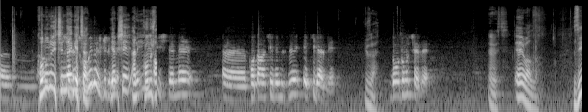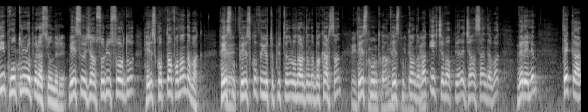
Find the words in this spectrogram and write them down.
E, Konunun içinden geçen. konuyla ilgili? Yani şey hani Konuş- işleme e, potansiyelimizi etkiler mi? Güzel. Doğduğumuz çevre. Evet. Eyvallah. Zihin kontrol operasyonları. Veysel Hocam soruyu sordu. Periskop'tan falan da bak. Facebook, Evet. Periskop ve YouTube lütfen oralardan da bakarsan. Facebook'a Facebook, bakalım. Facebook'tan da bak. İlk cevaplayana Can sen de bak. Verelim. Tekrar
